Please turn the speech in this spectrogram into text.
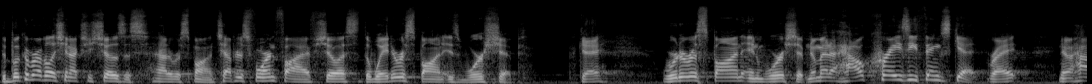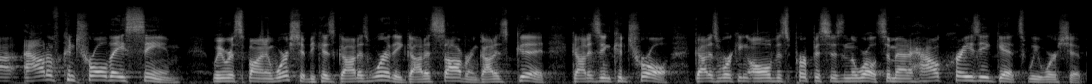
The book of Revelation actually shows us how to respond. Chapters 4 and 5 show us the way to respond is worship. Okay? We're to respond in worship. No matter how crazy things get, right? No how out of control they seem, we respond in worship because God is worthy. God is sovereign. God is good. God is in control. God is working all of his purposes in the world. So, no matter how crazy it gets, we worship.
